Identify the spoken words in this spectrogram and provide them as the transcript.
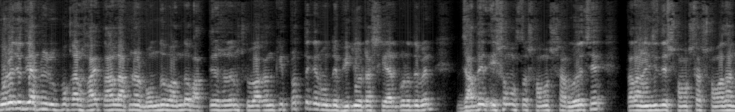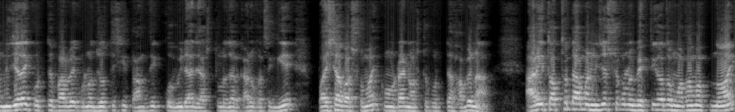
করে যদি আপনার উপকার হয়, তাহলে আপনার বন্ধু বান্ধব আত্মীয় স্বজন শুভাকাঙ্ক্ষী প্রত্যেকের মধ্যে ভিডিওটা শেয়ার করে দেবেন। যাদের এই সমস্ত সমস্যা রয়েছে, তারা নিজেদের সমস্যার সমাধান নিজেরাই করতে পারবে। কোনো জ্যোতিষী, তান্ত্রিক, কবিরাজ অ্যাস্ট্রোলজার কারও কাছে গিয়ে পয়সা বা সময় কোনোটাই নষ্ট করতে হবে না। আর এই তথ্যটা আমার নিজস্ব কোনো ব্যক্তিগত মতামত নয়।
